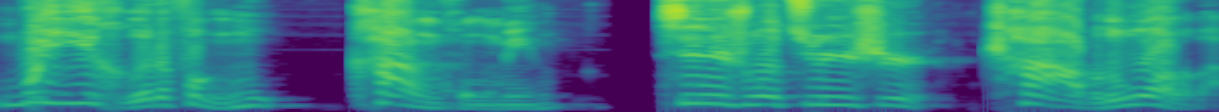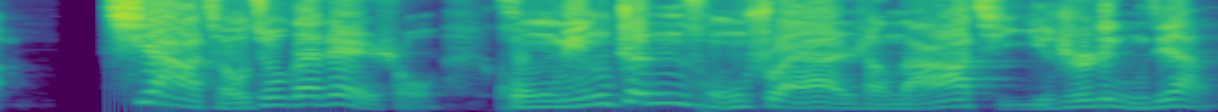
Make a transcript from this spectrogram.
微和着凤目看孔明，心说：“军师差不多了吧？”恰巧就在这时候，孔明真从帅案上拿起一支令箭来，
